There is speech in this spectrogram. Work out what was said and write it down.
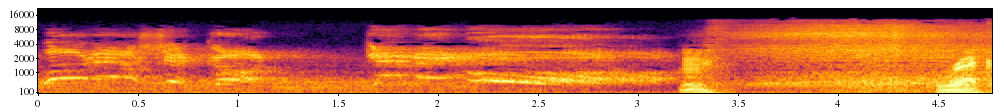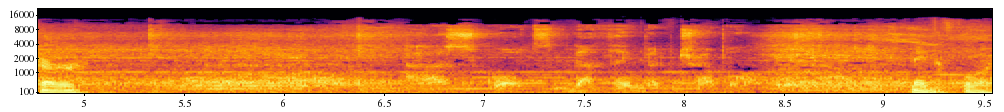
What else you got? Give me more! Hmm. Wrecker. May the 4th.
